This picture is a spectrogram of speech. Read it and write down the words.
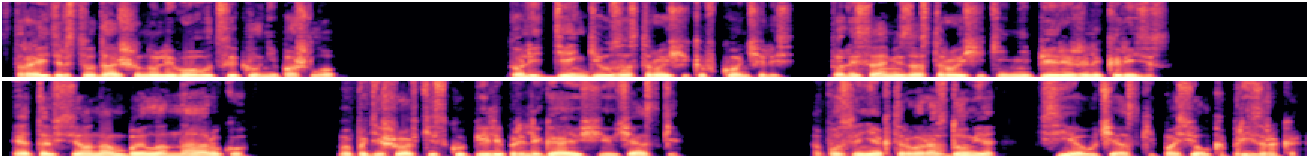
Строительство дальше нулевого цикла не пошло. То ли деньги у застройщиков кончились, то ли сами застройщики не пережили кризис. Это все нам было на руку. Мы по дешевке скупили прилегающие участки. А после некоторого раздумья все участки поселка Призрака.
